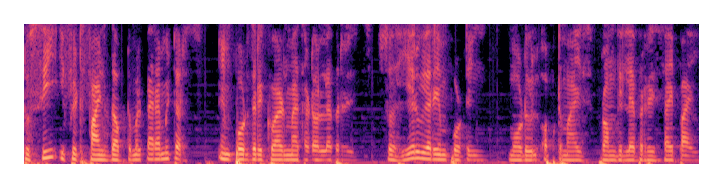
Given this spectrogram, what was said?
to see if it finds the optimal parameters. Import the required method or libraries. So here we are importing module optimize from the library scipy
